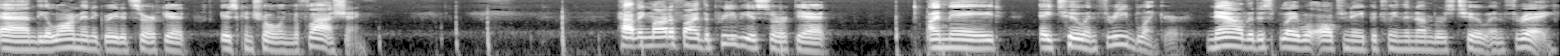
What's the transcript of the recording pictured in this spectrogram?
And the alarm integrated circuit is controlling the flashing. Having modified the previous circuit, I made a 2 and 3 blinker. Now the display will alternate between the numbers 2 and 3.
